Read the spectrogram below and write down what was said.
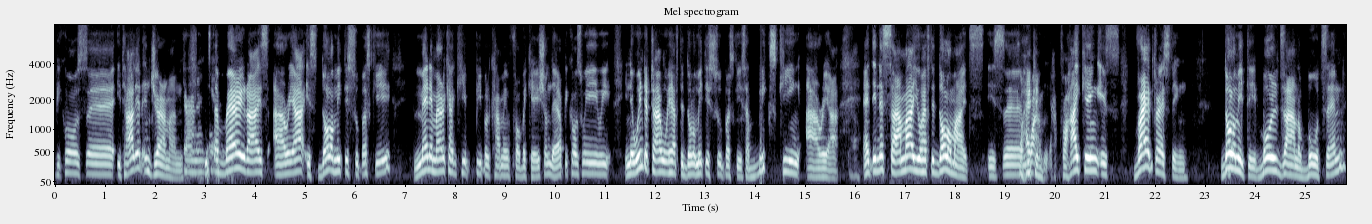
because uh, Italian and German. German. It's yeah. a very nice area. It's Dolomiti super ski many American people coming for vacation there because we, we in the wintertime we have the Dolomiti super ski. It's a big skiing area. Yeah. And in the summer you have the Dolomites. Is uh, for hiking. One, for hiking is very interesting. Dolomiti, Bolzano, Bozen.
